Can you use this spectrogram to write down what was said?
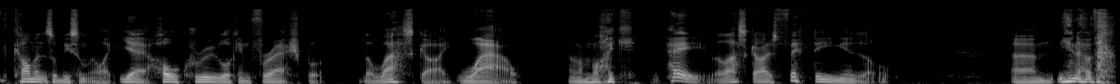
The comments will be something like, "Yeah, whole crew looking fresh," but the last guy, wow. And I'm like, hey, the last guy's 15 years old. Um, you know, that,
